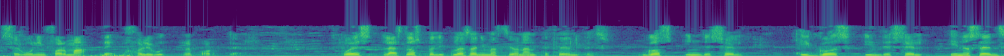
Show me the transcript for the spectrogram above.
según informa The Hollywood Reporter. Pues las dos películas de animación antecedentes, Ghost in the Shell y Ghost in the Shell Innocence,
